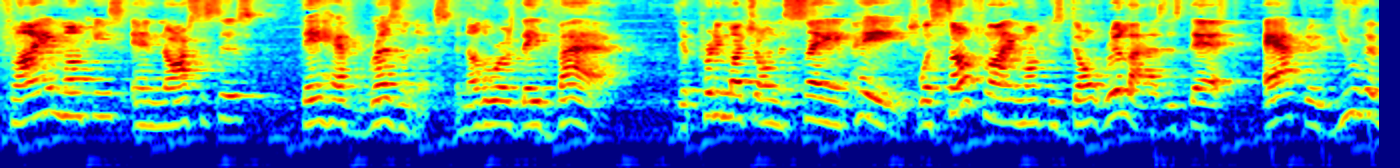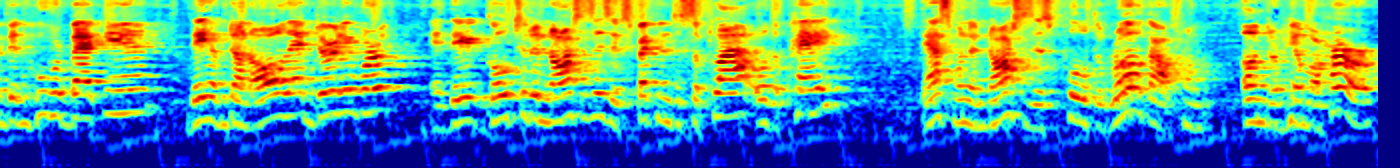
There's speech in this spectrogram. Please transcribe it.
Flying monkeys and narcissists, they have resonance. In other words, they vibe. They're pretty much on the same page. What some flying monkeys don't realize is that after you have been hoovered back in, they have done all that dirty work and they go to the narcissist expecting to supply or to pay, that's when the narcissist pulls the rug out from under him or her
